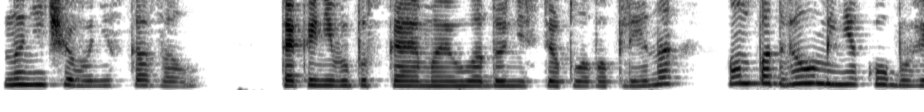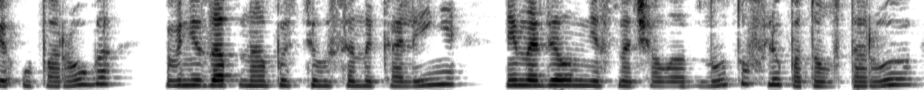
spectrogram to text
но ничего не сказал. Так и не выпуская мою ладонь из теплого плена, он подвел меня к обуви у порога, внезапно опустился на колени и надел мне сначала одну туфлю, потом вторую,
